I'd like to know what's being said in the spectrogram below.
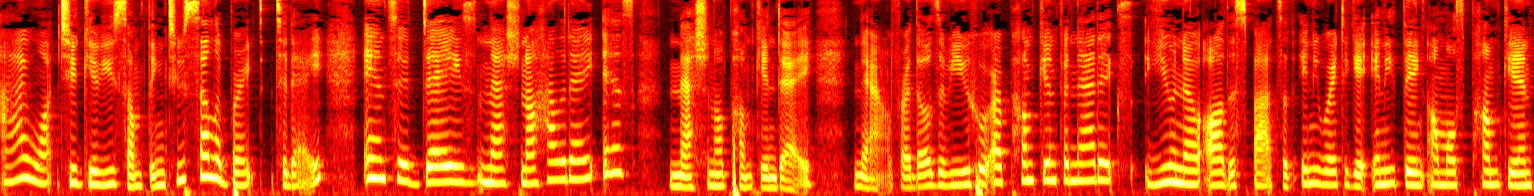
I want to give you something to celebrate today. And today's national holiday is National Pumpkin Day. Now, for those of you who are pumpkin fanatics, you know all the spots of anywhere to get anything almost pumpkin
